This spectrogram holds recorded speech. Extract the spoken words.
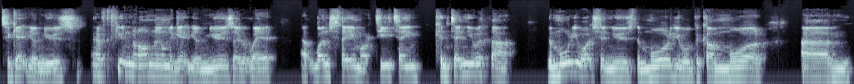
to get your news. If you normally only get your news outlet at lunchtime or tea time, continue with that. The more you watch the news, the more you will become more um,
